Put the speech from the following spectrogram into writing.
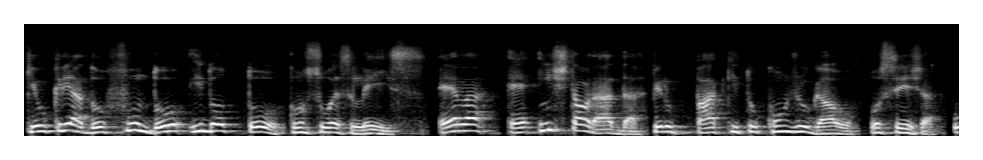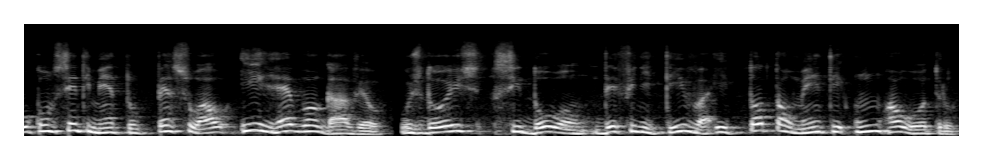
que o Criador fundou e dotou com suas leis. Ela é instaurada pelo pacto conjugal, ou seja, o consentimento pessoal irrevogável. Os dois se doam definitiva e totalmente um ao outro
